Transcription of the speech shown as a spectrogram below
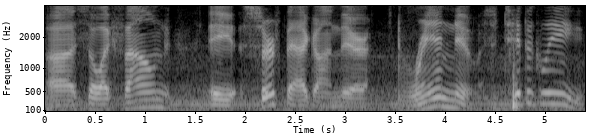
Uh, so I found a surf bag on there, brand new. So typically,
